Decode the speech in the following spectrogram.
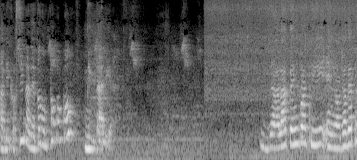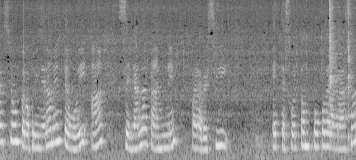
a mi cocina de todo un poco con Migdalia. Ya la tengo aquí en la olla de presión, pero primeramente voy a sellar la carne para ver si este suelta un poco de la grasa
